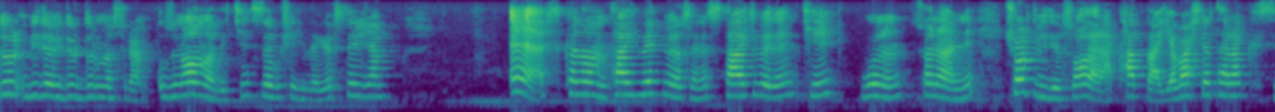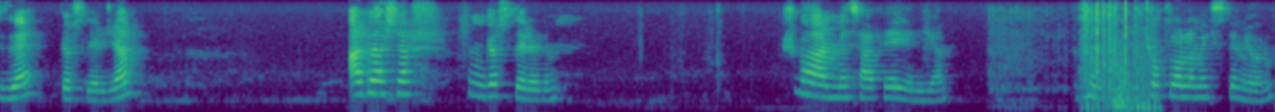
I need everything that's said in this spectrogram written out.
Dur, videoyu durdurma sürem uzun olmadığı için size bu şekilde göstereceğim. Eğer kanalımı takip etmiyorsanız takip edin ki bunun son halini short videosu olarak hatta yavaşlatarak size göstereceğim. Arkadaşlar şimdi gösterelim. Şu kadar mesafeye geleceğim. Zorlamak istemiyorum.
